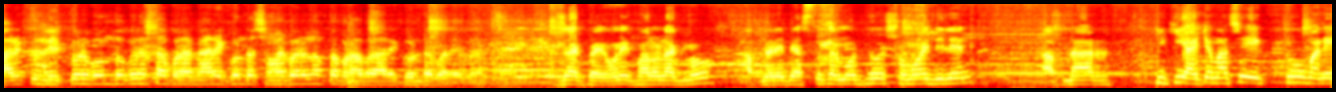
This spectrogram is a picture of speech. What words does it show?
আর একটু লেট করে বন্ধ করেন তারপর আমি আরেক ঘণ্টা সময় বাড়ালাম তারপর আবার আরেক ঘণ্টা বাড়াইলাম। যাক ভাই অনেক ভালো লাগল। আপনার এই ব্যস্ততার মধ্যেও সময় দিলেন। আপনার কি কি আইটেম আছে একটু মানে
